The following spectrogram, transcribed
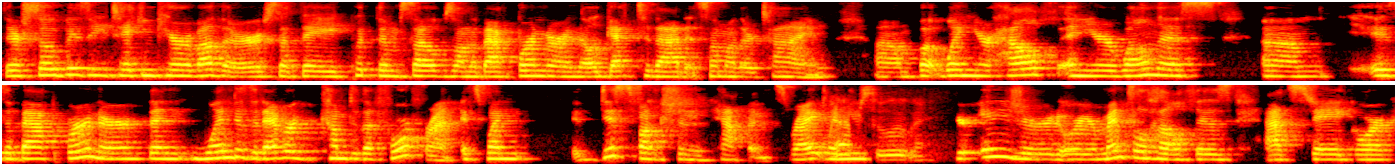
they're so busy taking care of others that they put themselves on the back burner and they'll get to that at some other time. Um, but when your health and your wellness um, is a back burner, then when does it ever come to the forefront? It's when dysfunction happens right? When Absolutely. you you're injured or your mental health is at stake or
